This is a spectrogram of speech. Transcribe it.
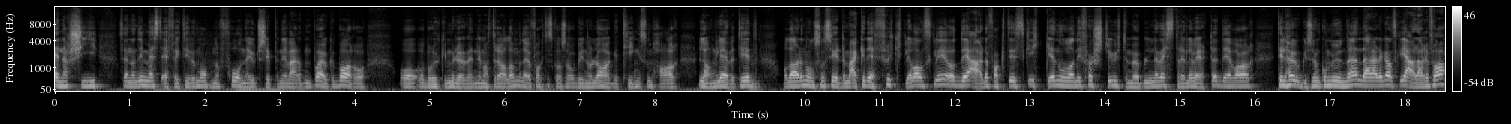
energi. Så en av de mest effektive måtene å få ned utslippene i verden på, er jo ikke bare å å, å, bruke miljøvennlige materialer, men det er jo faktisk også å begynne å lage ting som har lang levetid. Og Da er det noen som sier til meg er ikke det fryktelig vanskelig, og det er det faktisk ikke. Noen av de første utemøblene Vestre leverte, det var til Haugesund kommune. Der er det ganske gjerde derifra,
